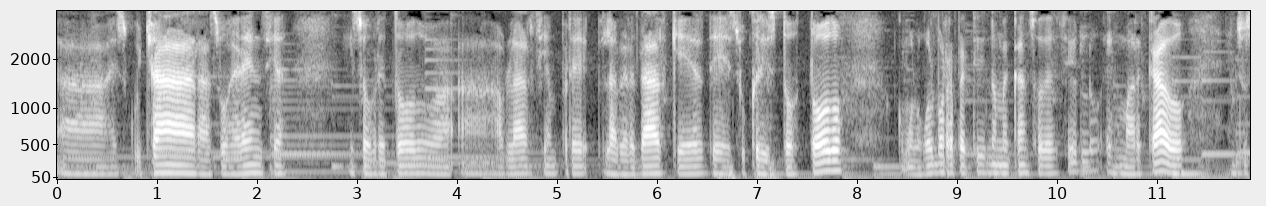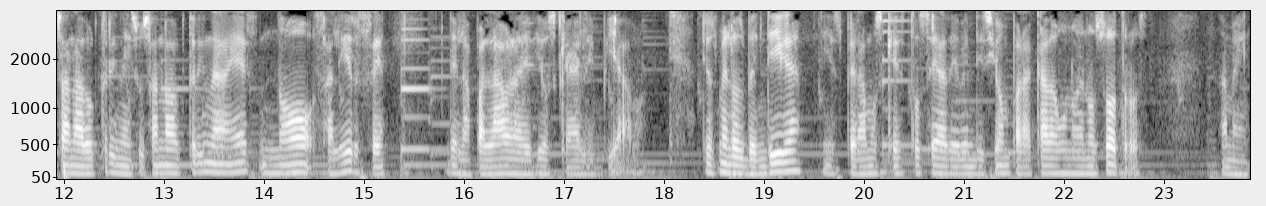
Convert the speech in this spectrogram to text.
a escuchar, a sugerencias y sobre todo a, hablar siempre la verdad que es de Jesucristo. Todo, como lo vuelvo a repetir, no me canso de decirlo, enmarcado en su sana doctrina. Y su sana doctrina es no salirse de la palabra de Dios que ha él enviado. Dios me los bendiga y esperamos que esto sea de bendición para cada uno de nosotros. Amén.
